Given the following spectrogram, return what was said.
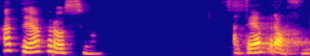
até a próxima. Até a próxima.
